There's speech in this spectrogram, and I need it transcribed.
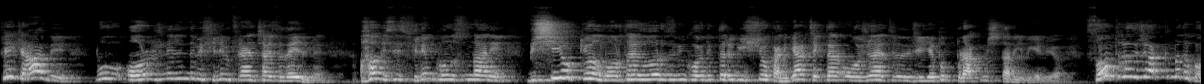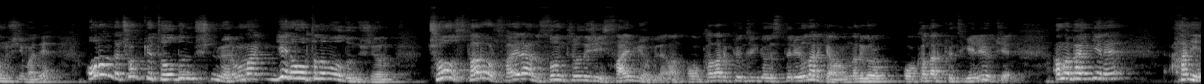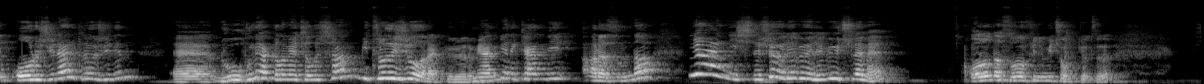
Peki abi bu orijinalinde bir film franchise değil mi? Abi siz film konusunda hani bir şey yok oğlum ortaya doğru düzgün koydukları bir iş yok. Hani gerçekten orijinal trilojiyi yapıp bırakmışlar gibi geliyor. Son triloji hakkında da konuşayım hadi. Onun da çok kötü olduğunu düşünmüyorum ama gene ortalama olduğunu düşünüyorum. Çoğu Star Wars hayranı son trilojiyi saymıyor bile lan. O kadar kötü gösteriyorlar ki onlara göre o kadar kötü geliyor ki. Ama ben gene hani orijinal trilojinin e, ruhunu yakalamaya çalışan bir triloji olarak görüyorum. Yani gene kendi arasında yani işte şöyle böyle bir üçleme. Onun da son filmi çok kötü.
